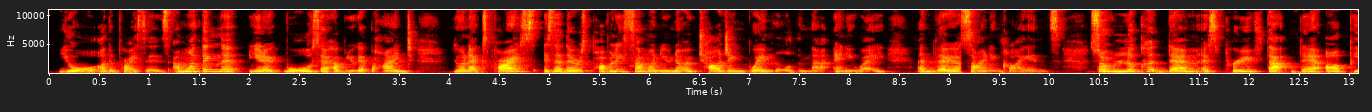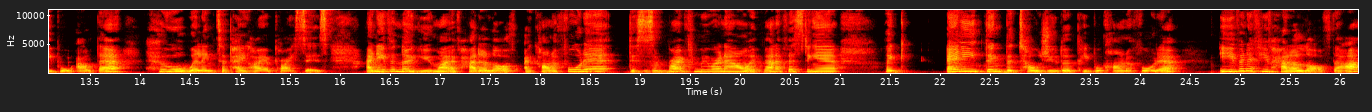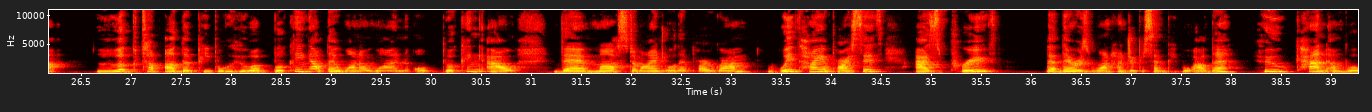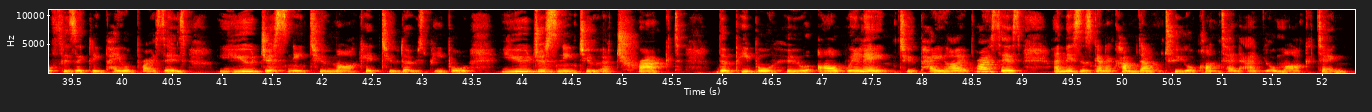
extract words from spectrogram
your other prices. And one thing that, you know, will also help you get behind your next price is that there is probably someone you know charging way more than that anyway, and they are signing clients. So look at them as proof that there are people out there who are willing to pay higher prices. And even though you might have had a lot of, I can't afford it, this isn't right for me right now, I'm manifesting it, like anything that tells you that people can't afford it, even if you've had a lot of that, look to other people who are booking out their one on one or booking out their mastermind or their program with higher prices as proof that there is 100% people out there who can and will physically pay your prices. You just need to market to those people. You just need to attract the people who are willing to pay higher prices, and this is going to come down to your content and your marketing.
